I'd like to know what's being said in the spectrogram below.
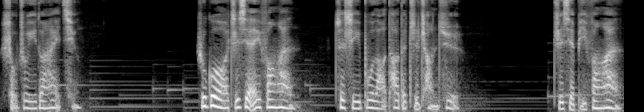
守住一段爱情。如果只写 A 方案，这是一部老套的职场剧；只写 B 方案，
